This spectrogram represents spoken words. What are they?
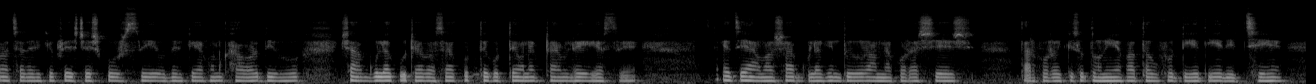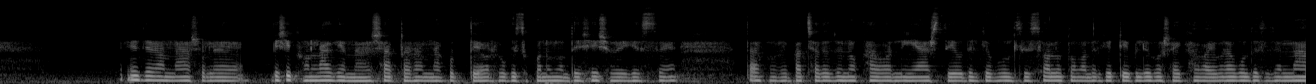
বাচ্চাদেরকে ফ্রেশ ট্রেশ করছি, ওদেরকে এখন খাবার দিব। শাকগুলা কুটা বাছা করতে করতে অনেক টাইম লেগে গেছে। এই যে আমার শাকগুলা কিন্তু রান্না করা শেষ। তারপরে কিছু ধনিয়া পাতা উপর দিয়ে দিয়ে দিচ্ছে। এই যে রান্না আসলে বেশিক্ষণ লাগে না, শাকটা রান্না করতে অল্প কিছুক্ষণের মধ্যে শেষ হয়ে গেছে। তারপরে বাচ্চাদের জন্য খাবার নিয়ে আসছে, ওদেরকে বলছে, চলো তোমাদেরকে টেবিলে বসায় খাওয়াই। ওরা বলতেছে যে, না,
